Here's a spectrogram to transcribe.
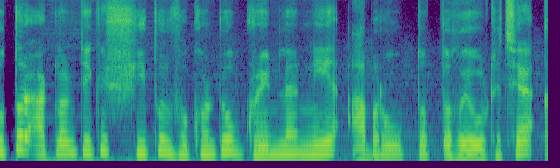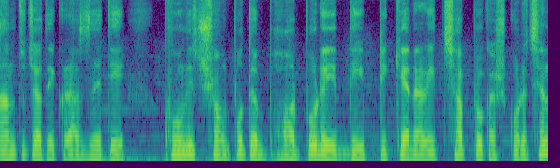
উত্তর আটলান্টিকের শীতল ভূখণ্ড গ্রিনল্যান্ড নিয়ে আবারও উত্তপ্ত হয়ে উঠেছে আন্তর্জাতিক রাজনীতি। খনিজ সম্পদে ভরপুর এই দ্বীপটি কেনার ইচ্ছা প্রকাশ করেছেন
